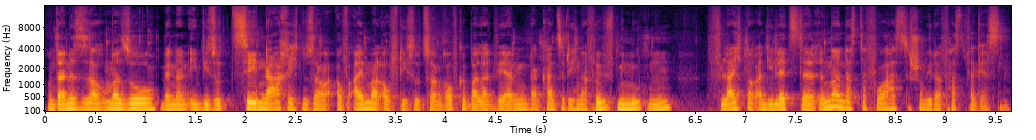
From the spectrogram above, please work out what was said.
Und dann ist es auch immer so, wenn dann irgendwie so zehn Nachrichten sozusagen auf einmal auf dich sozusagen raufgeballert werden, dann kannst du dich nach fünf Minuten vielleicht noch an die letzte erinnern, das davor hast du schon wieder fast vergessen.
